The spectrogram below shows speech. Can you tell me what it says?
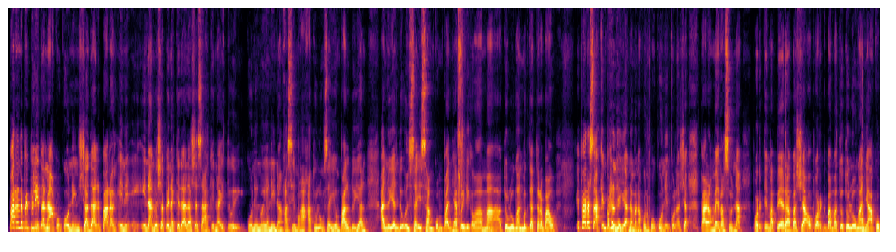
parang napipilitan na ako kunin siya dahil parang in, in- inano siya pinakilala siya sa akin na ito eh, kunin mo yan ninang kasi makakatulong sa iyo yung paldo yan. Ano yan doon sa isang kumpanya pwede ka ma- matulungan magtatrabaho. Eh para sa akin parang nahiya naman ako nung kukunin ko lang siya. Parang may rason na porke mapera ba siya o porke ba matutulungan niya ako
